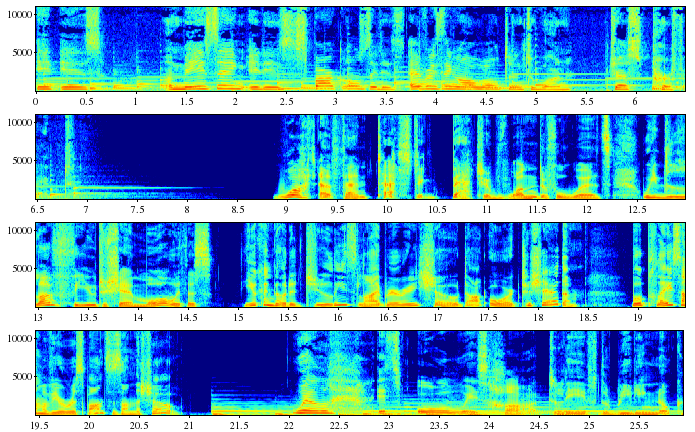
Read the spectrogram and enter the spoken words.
it is amazing, it is sparkles, it is everything all rolled into one. Just perfect. What a fantastic batch of wonderful words. We'd love for you to share more with us. You can go to julieslibraryshow.org to share them. We'll play some of your responses on the show. Well, it's always hard to leave the reading nook,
